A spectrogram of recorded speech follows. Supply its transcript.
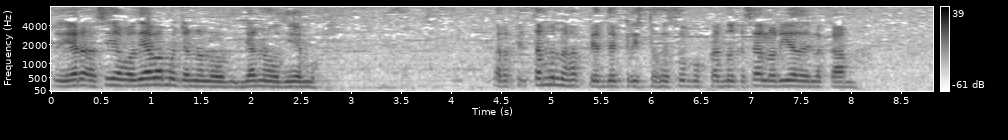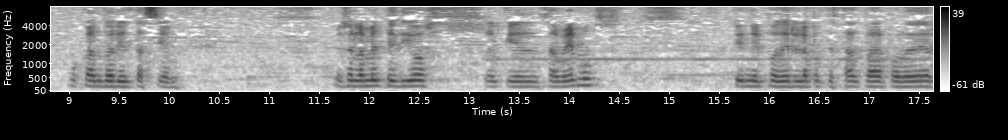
Si era así, odiábamos, ya no lo ya no odiemos. Arrepintámonos a pies de Cristo Jesús, buscando que sea la orilla de la cama, buscando orientación. Es solamente Dios, el que sabemos, tiene el poder y la potestad para poder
